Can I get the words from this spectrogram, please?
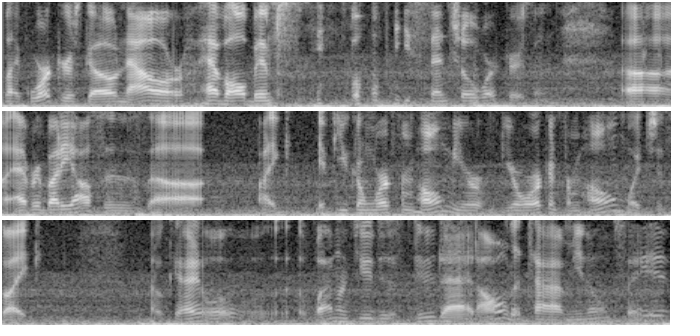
like workers go now are, have all been labeled essential workers and uh, everybody else is uh, like if you can work from home you're you're working from home which is like okay well why don't you just do that all the time you know what i'm saying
